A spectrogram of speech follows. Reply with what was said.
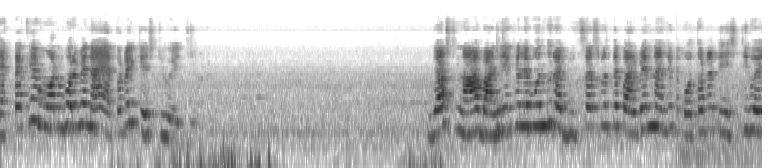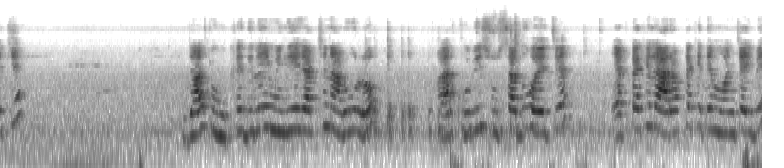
একটা খেয়ে মন ভরবে না, এতটাই টেস্টি হয়েছে। জাস্ট না বানিয়ে খেলে বন্ধুরা বিশ্বাস করতে পারবেন না যে কতটা টেস্টি হয়েছে। জাস্ট মুখে দিলেই মিলিয়ে যাচ্ছে নাড়ুগুলো। আর খুবই সুস্বাদু হয়েছে। একটা খেলে আর একটা খেতে মন চাইবে।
